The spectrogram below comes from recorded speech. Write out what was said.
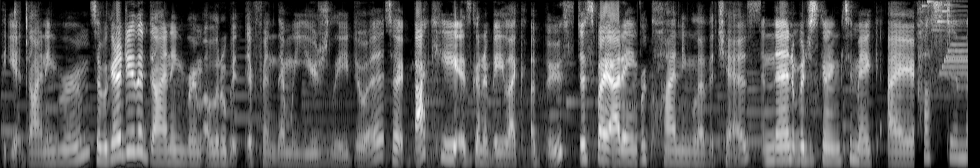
the dining room. So we're going to do the dining room a little bit different than we usually do it. So back here is going to be like a booth just by adding reclining leather chairs. And then we're just going to make a custom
